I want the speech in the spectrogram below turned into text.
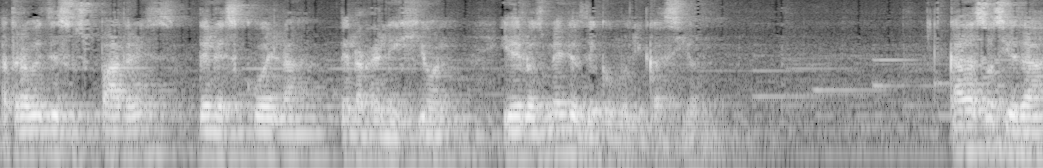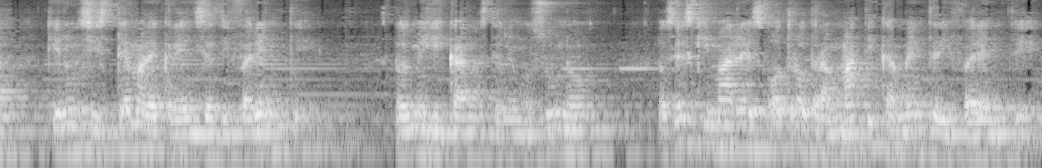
a través de sus padres, de la escuela, de la religión y de los medios de comunicación. Cada sociedad tiene un sistema de creencias diferente. Los mexicanos tenemos uno, los esquimales otro dramáticamente diferente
